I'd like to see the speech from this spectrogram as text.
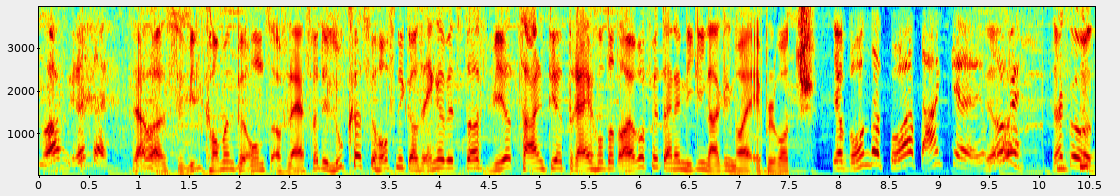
Morgen, grüß euch. Servus, willkommen bei uns auf Live-Radio. Lukas Verhoffnik aus Engerwitzdorf. Wir zahlen dir 300 Euro für deine niegelnagelneue Apple Watch. Ja, wunderbar, danke. Jawohl. Sehr gut.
